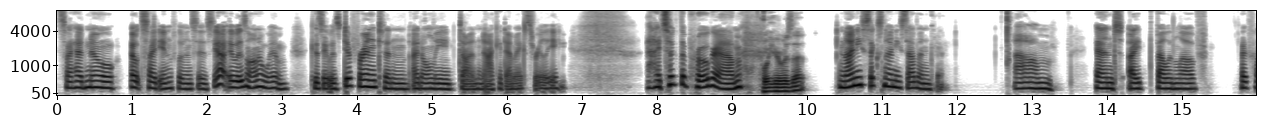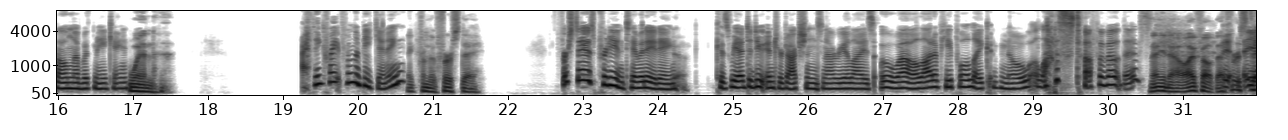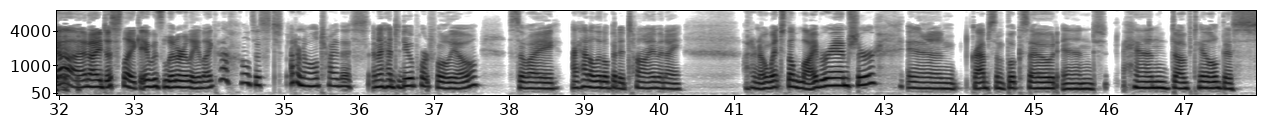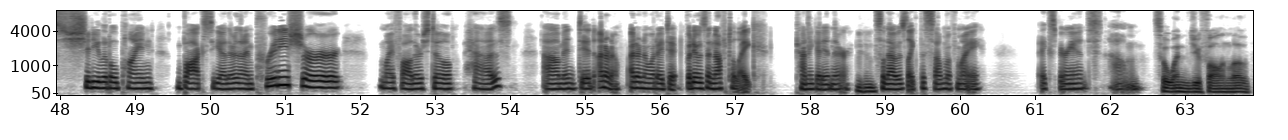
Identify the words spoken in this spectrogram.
So I had no outside influences. Yeah, it was on a whim because it was different and I'd only done academics really. I took the program What year was that? 96, 97. Um, and I fell in love. I fell in love with making. When? I think right from the beginning. Like from the first day. First day was pretty intimidating Yeah. Because we had to do introductions and I realized, oh wow, a lot of people like know a lot of stuff about this. Now you know how I felt that first day. Yeah, and I just like it was literally like, "Huh, I'll just I don't know, I'll try this. And I had to do a portfolio. So I I had a little bit of time and I I don't know, went to the library, I'm sure, and grabbed some books out and hand dovetailed this shitty little pine box together that I'm pretty sure my father still has. Um, and did I don't know, I don't know what I did, but it was enough to like kind of get in there. Mhm. So that was like the sum of my experience. Um, So when did you fall in love?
